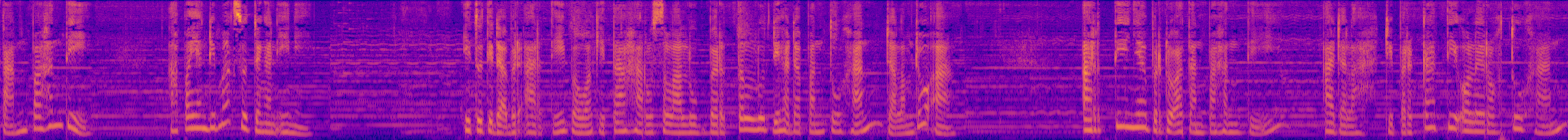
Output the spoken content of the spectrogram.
tanpa henti. Apa yang dimaksud dengan ini? Itu tidak berarti bahwa kita harus selalu bertelut di hadapan Tuhan dalam doa. Artinya berdoa tanpa henti adalah diberkati oleh roh Tuhan,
